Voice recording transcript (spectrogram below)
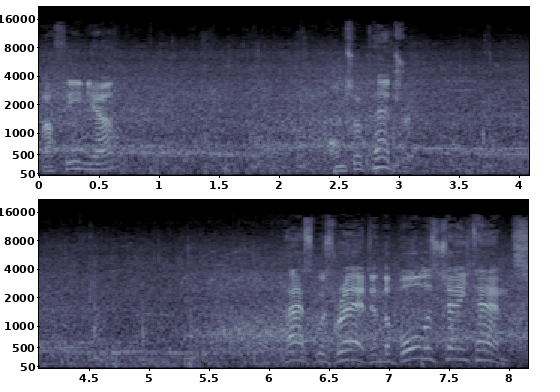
Raphinha. On to Pedri. Pass was red and the ball has changed hands.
